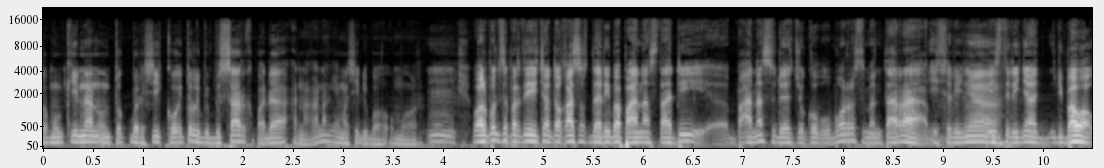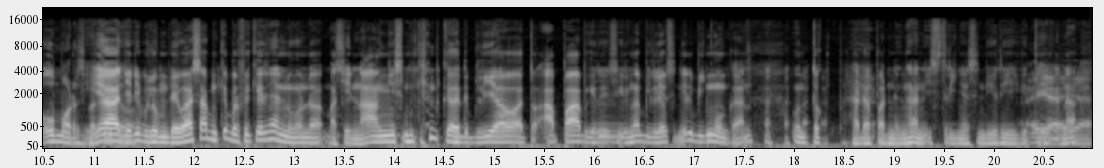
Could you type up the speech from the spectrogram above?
kemungkinan untuk berisiko itu lebih besar kepada anak-anak yang masih di bawah umur. Hmm. Walaupun seperti contoh kasus dari Bapak Anas tadi, eh, Pak Anas sudah cukup umur sementara istrinya istrinya di bawah umur seperti ya, itu. jadi belum dewasa mungkin berpikirnya masih nangis mungkin ke beliau atau apa begitu hmm. sehingga beliau sendiri bingung kan untuk hadapan dengan istrinya sendiri gitu ya. Iya, Karena iya.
